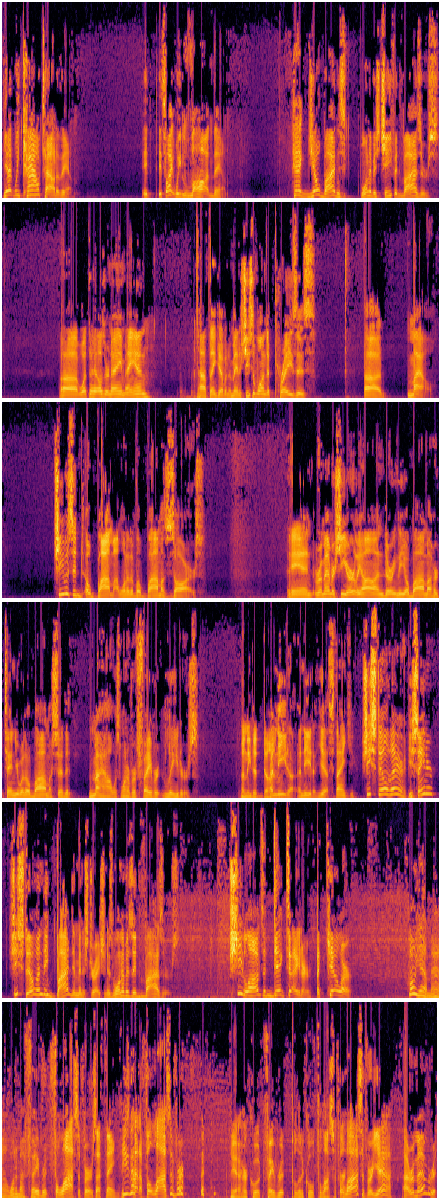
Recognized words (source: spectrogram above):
Yet we kowtow to them. It, it's like we laud them. Heck, Joe Biden's one of his chief advisors. Uh, what the hell's her name? Ann? I'll think of it in a minute. She's the one that praises uh, Mao. She was in Obama, one of the Obama czars. And remember, she early on during the Obama, her tenure with Obama, said that Mao was one of her favorite leaders. Anita Dunn. Anita, Anita, yes, thank you. She's still there. Have you seen her? She's still in the Biden administration as one of his advisors. She lauds a dictator, a killer. Oh, yeah, Mao, one of my favorite philosophers, I think. He's not a philosopher. yeah, her quote, favorite political philosopher. Philosopher, yeah. I remember it.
